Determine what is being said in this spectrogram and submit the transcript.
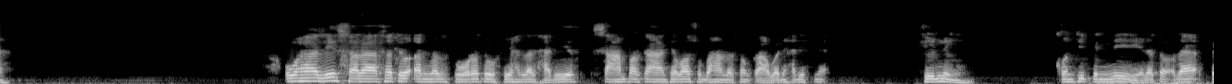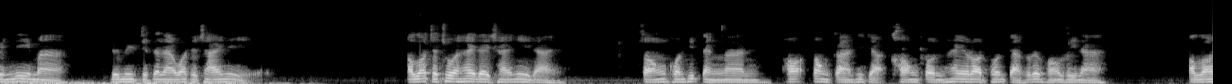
นะวะฮะดิสลาสตุอันมัซกูรตุฟิฮัลฮะดีษสามประการที่อัลลอฮฺสุบฮานเราทรงกล่าวไว้ในฮะดีษเนี่ยคือหนึ่งคนที่เป็นหนี้และต้องและเป็นหนี้มา โดยมีเจตนาว่าจะใช้หนี้ อัลลอฮฺจะช่วยให้ได้ใช้หนี้ได้สองคนที่แต่งงาน เพราะต้องการที่จะคลองตนให้รอดพ้นจากเรื่องของซีนาอัลลอฮฺ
